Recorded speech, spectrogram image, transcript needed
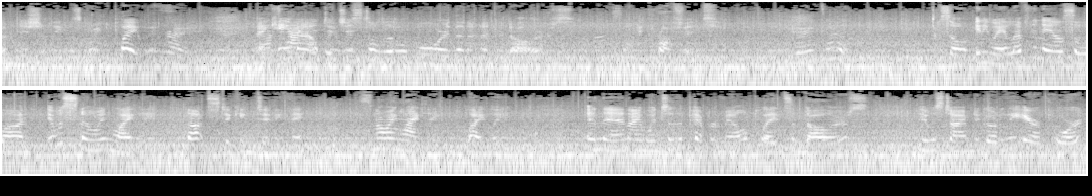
initially was going to play with. Right. I came out with it. just a little more than a hundred dollars profit. Very good. So anyway, I left the nail salon. It was snowing lightly, not sticking to anything. Snowing lightly. lightly. And then I went to the Peppermill, played some dollars. It was time to go to the airport.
